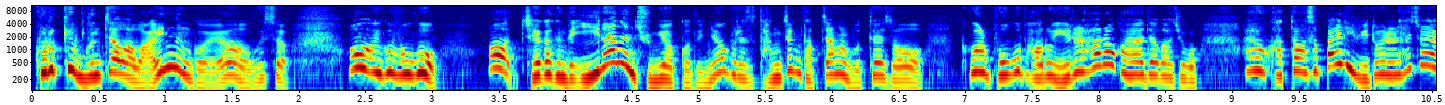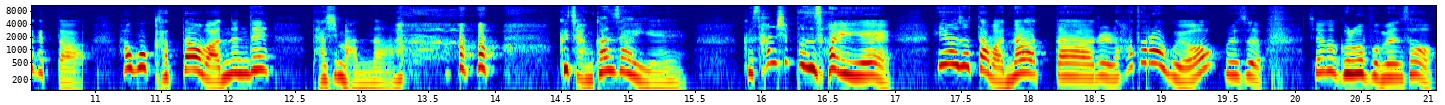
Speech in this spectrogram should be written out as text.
그렇게 문자가 와 있는 거예요. 그래서, 어, 이거 보고, 어, 제가 근데 일하는 중이었거든요. 그래서 당장 답장을 못해서 그걸 보고 바로 일을 하러 가야 돼가지고, 아유, 갔다 와서 빨리 위로를 해줘야겠다. 하고 갔다 왔는데 다시 만나. 그 잠깐 사이에, 그 30분 사이에 헤어졌다 만났다를 하더라고요. 그래서 제가 그걸 보면서,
